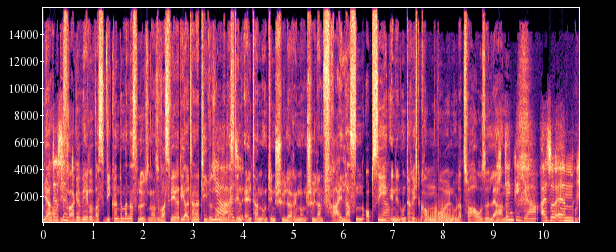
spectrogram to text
Ja, aber die Frage wäre, was, wie könnte man das lösen? Also was wäre die Alternative? Soll ja, man das also, den Eltern und den Schülerinnen und Schülern freilassen, ob sie ja. in den Unterricht kommen wollen oder zu Hause lernen? Ich denke ja. Also ähm, und,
